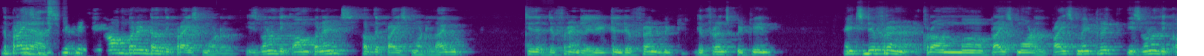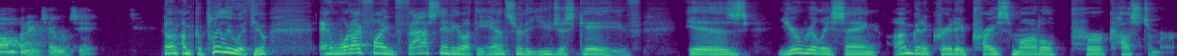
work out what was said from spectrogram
The price yes. is a component of the price model. Is one of the components of the price model. I would see that differently, a little different difference between. It's different from uh, price model. Price metric is one of the components. I would say. I'm completely with you. And what I find fascinating about the answer that you just gave is you're really saying, I'm going to create a price model per customer.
